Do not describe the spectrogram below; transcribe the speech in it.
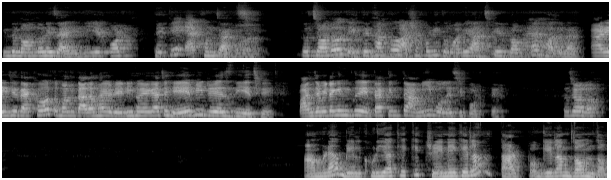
কিন্তু নন্দনে যাইনি। বিয়ের পর থেকে এখন যাচ্ছি। তো চলো, দেখতে থাকো। আশা করি তোমাদের আজকের ব্লগটা ভালো লাগবে। আর এই যে দেখো, তোমাদের দাদা ভাই রেডি হয়ে গেছে হেভি ড্রেস দিয়েছে। পাঞ্জাবিটা কিন্তু, এটা কিন্তু আমিই বলেছি পড়তে তো চলো। আমরা বেলঘড়িয়া থেকে ট্রেনে গেলাম, তারপর গেলাম দমদম,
